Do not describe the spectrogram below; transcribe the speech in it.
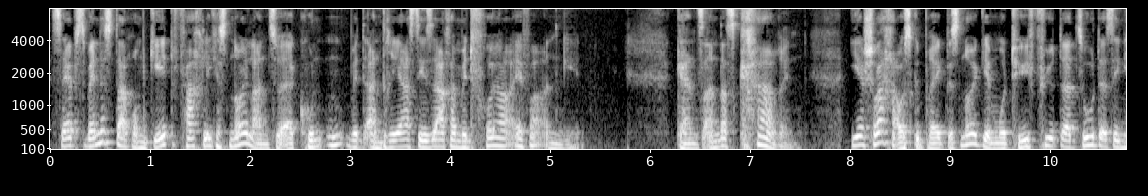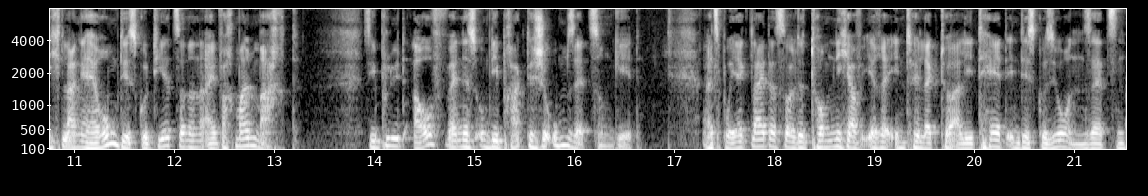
Selbst wenn es darum geht, fachliches Neuland zu erkunden, wird Andreas die Sache mit Feuereifer angehen. Ganz anders Karin. Ihr schwach ausgeprägtes Neugiermotiv führt dazu, dass sie nicht lange herumdiskutiert, sondern einfach mal macht. Sie blüht auf, wenn es um die praktische Umsetzung geht. Als Projektleiter sollte Tom nicht auf ihre Intellektualität in Diskussionen setzen,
